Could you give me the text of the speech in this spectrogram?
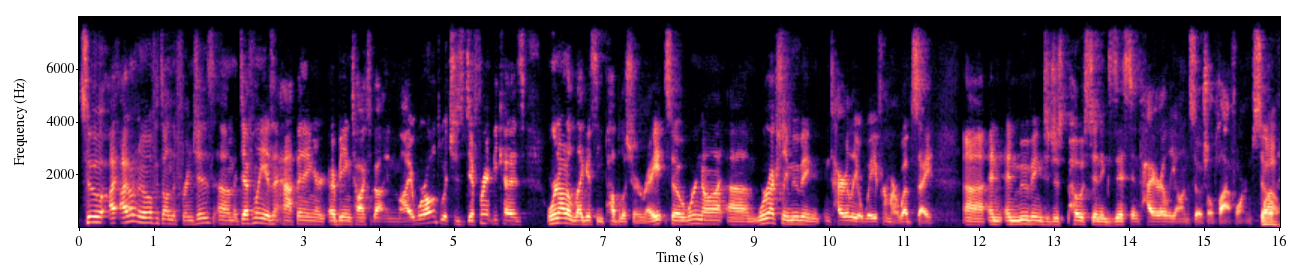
So I, I don't know if it's on the fringes. Um, it definitely isn't happening or, or, being talked about in my world, which is different because we're not a legacy publisher, right? So we're not. Um, we're actually moving entirely away from our website. Uh, and, and moving to just post and exist entirely on social platforms. So wow.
